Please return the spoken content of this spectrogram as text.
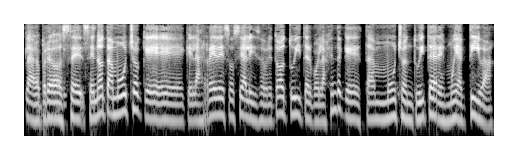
Claro, pero se, se nota mucho que, las redes sociales y sobre todo Twitter, porque la gente que está mucho en Twitter es muy activa.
